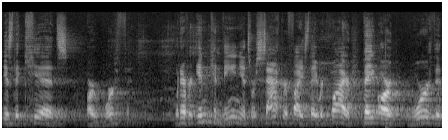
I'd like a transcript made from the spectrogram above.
is that kids are worth it. Whatever inconvenience or sacrifice they require, they are worth it.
